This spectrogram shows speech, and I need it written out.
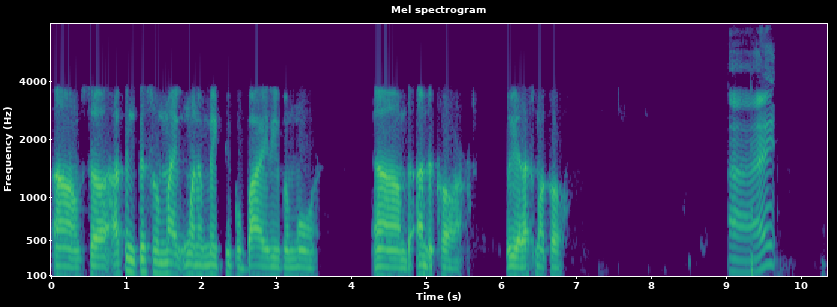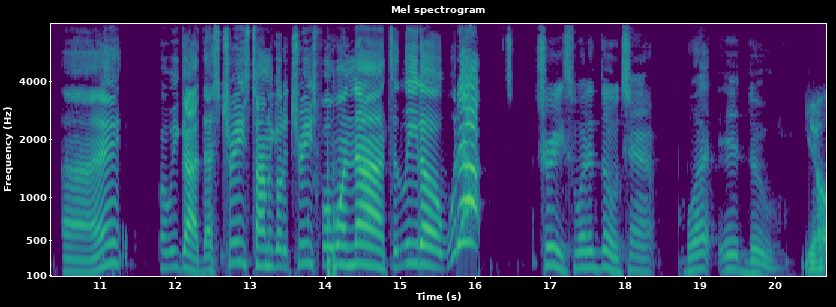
Um, so I think this one might want to make people buy it even more. Um, the undercard. But yeah, that's my call. Alright. Alright. What we got? That's Trees. Time to go to Trees 419 Toledo. What up? Trees, what it do, champ? What it do? Yo,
